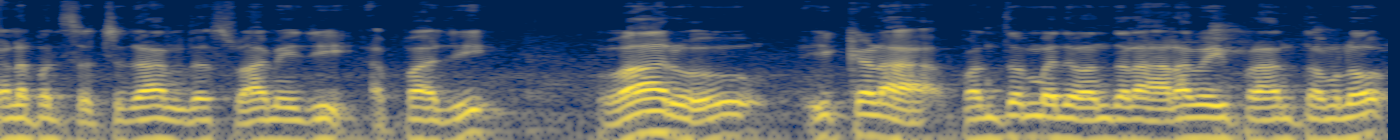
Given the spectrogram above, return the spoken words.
గణపతి సచ్చిదానంద స్వామీజీ అప్పాజీ వారు ఇక్కడ పంతొమ్మిది వందల అరవై ప్రాంతంలో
